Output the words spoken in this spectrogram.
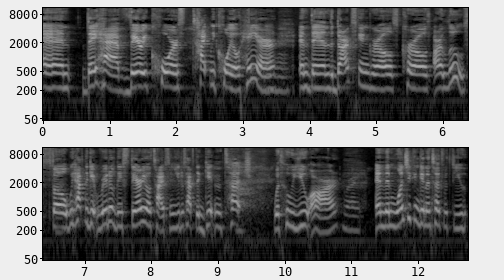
and they have very coarse, tightly coiled hair, mm-hmm. and then the dark skinned girls' curls are loose. So we have to get rid of these stereotypes, and you just have to get in touch with who you are. Right. And then once you can get in touch with you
